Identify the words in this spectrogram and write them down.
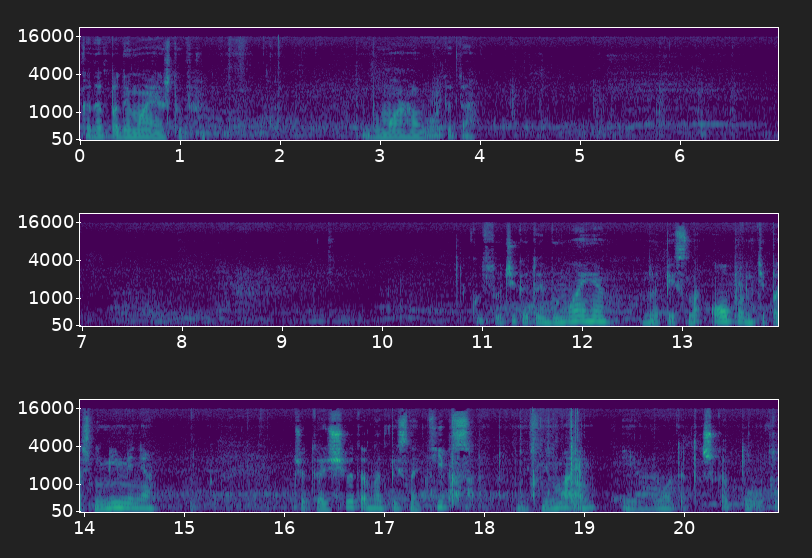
Когда поднимаешь, тут бумага вот это. Кусочек этой бумаги. Написано open, типа сними меня. Что-то еще там написано tips мы снимаем. И вот эта шкатулка.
